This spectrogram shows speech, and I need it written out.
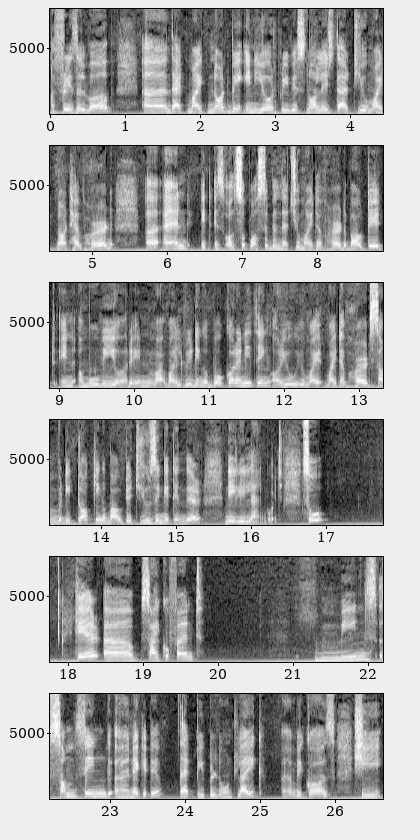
a phrasal verb uh, that might not be in your previous knowledge that you might not have heard uh, and it is also possible that you might have heard about it in a movie or in while reading a book or anything or you you might might have heard somebody talking about it using it in their daily language. So here uh, sycophant means something uh, negative that people don't like uh, because she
